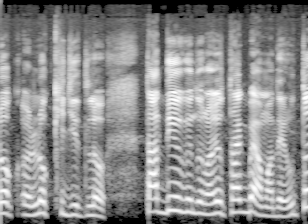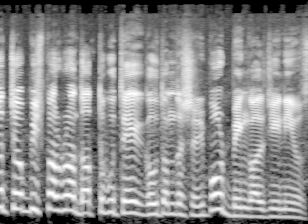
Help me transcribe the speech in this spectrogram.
লোক, লক্ষ্মী জিতলো। তার দিকেও কিন্তু নজর থাকবে আমাদের। উত্তর চব্বিশ পরগনা, দত্তপুর থেকে গৌতম দাসের রিপোর্ট, বেঙ্গল জি নিউজ।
